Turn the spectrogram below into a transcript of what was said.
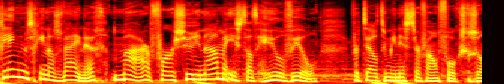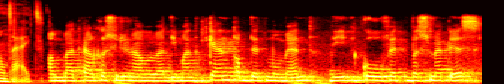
Klinkt misschien als weinig, maar voor Suriname is dat heel veel, vertelt de minister van Volksgezondheid. Omdat elke Surinamer wel iemand kent op dit moment die COVID besmet is.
